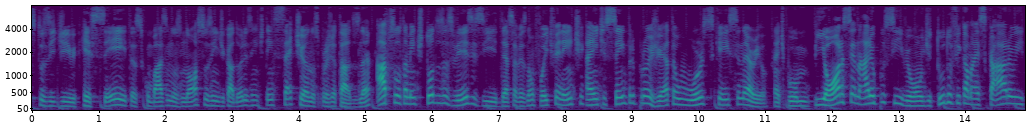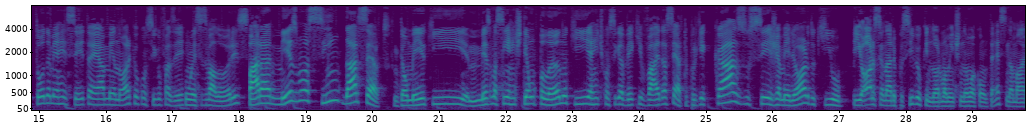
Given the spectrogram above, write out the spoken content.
custos e de receitas com base nos nossos indicadores, a gente tem sete anos projetados, né? Absolutamente todas as vezes, e dessa vez não foi diferente, a gente sempre projeta o worst case scenario, né? Tipo, o pior cenário possível, onde tudo fica mais caro e toda a minha receita é a menor que eu consigo fazer com esses valores, para mesmo assim dar certo. Então, meio que, mesmo assim, a gente tem um plano que a gente consiga ver que vai dar certo, porque caso seja melhor do que o pior cenário possível, que normalmente não acontece na maior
